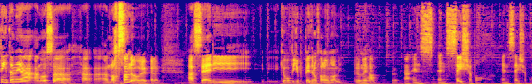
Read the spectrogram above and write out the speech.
Tem também a, a nossa. A, a, nossa, não, né, cara? A série. Que eu vou pedir pro Pedrão falar o nome, pra eu não errar. Ah, Ins Insatiable. Insatiable.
